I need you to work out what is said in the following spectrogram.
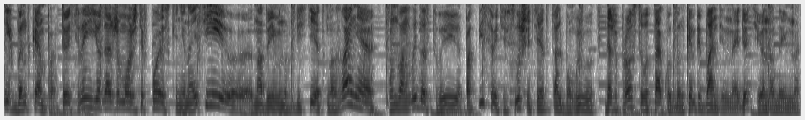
их бэндкэмпа. То есть вы ее даже можете в поиске не найти, надо именно ввести это название, он вам выдаст, вы подписываетесь, слушайте этот альбом. Вы вот даже просто вот так вот Bandcamp Бандин найдете, ее надо именно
